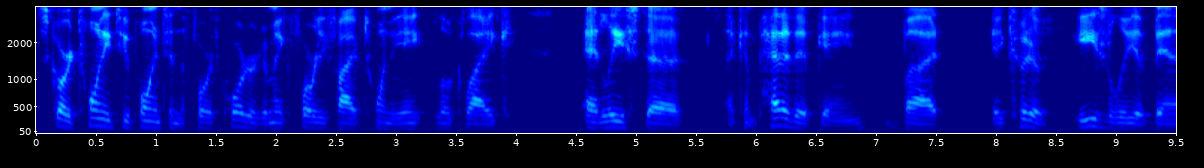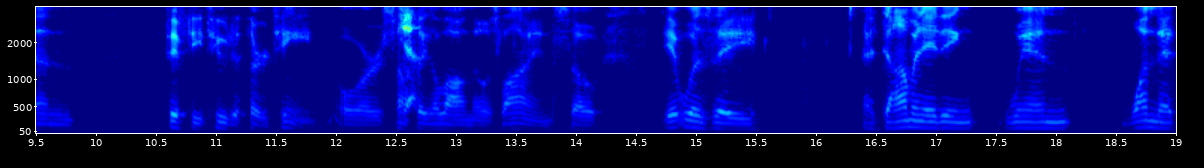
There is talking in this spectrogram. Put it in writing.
scored 22 points in the fourth quarter to make 45-28 look like at least a, a competitive game, but it could have easily have been 52 to 13 or something yeah. along those lines. So it was a a dominating win, one that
